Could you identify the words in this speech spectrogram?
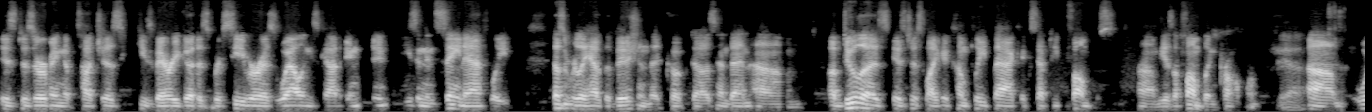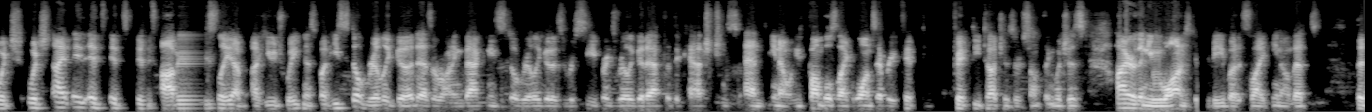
is deserving of touches. He's very good as a receiver as well. And he's got in, in- he's an insane athlete. Doesn't really have the vision that Cook does. And then um, Abdullah is, is just like a complete back, except he fumbles. Um, he has a fumbling problem Yeah. um, which which I, it, it's it's it's obviously a, a huge weakness, but he's still really good as a running back, and he's still really good as a receiver. He's really good after the catch, and, and you know he fumbles like once every 50, 50 touches or something, which is higher than you want it to be. But it's like you know that's the,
